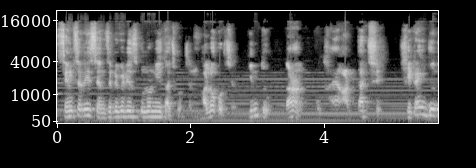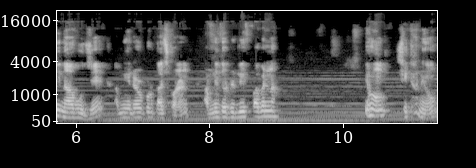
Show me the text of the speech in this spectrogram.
সেন্সারি সেন্সিটিভিটিসগুলো নিয়ে কাজ করছেন, ভালো করছেন। কিন্তু কারণ কোথায় আটকাচ্ছে? সেটাই যদি না বুঝে আপনি এটার উপর কাজ করেন, আপনি তো রিলিফ পাবেন না। এবং সেখানেও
